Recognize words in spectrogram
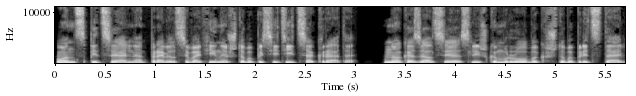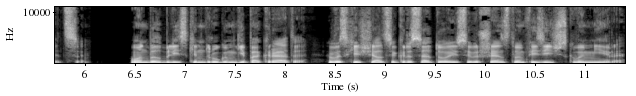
Он специально отправился в Афины, чтобы посетить Сократа, но оказался слишком робок, чтобы представиться. Он был близким другом Гиппократа, восхищался красотой и совершенством физического мира,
